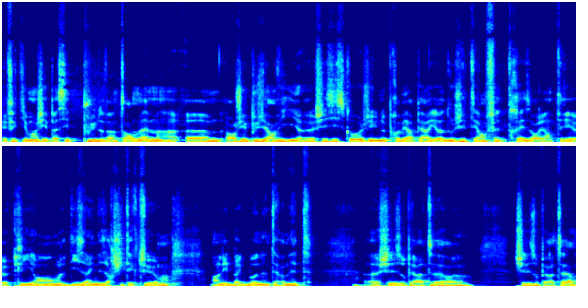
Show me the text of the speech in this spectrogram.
effectivement, j'y ai passé plus de 20 ans même. Hein. Euh, alors j'ai eu plusieurs vies euh, chez Cisco. J'ai une première période où j'étais en fait très orienté client, design des architectures, hein, dans les backbones internet chez les opérateurs, chez les opérateurs,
